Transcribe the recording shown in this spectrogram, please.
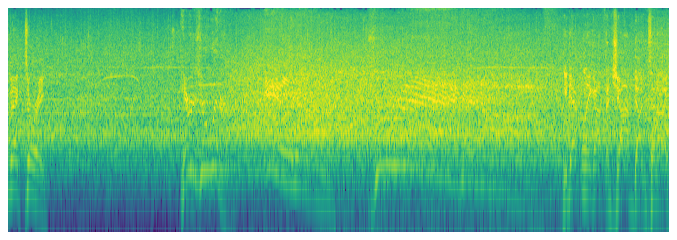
The victory. Here is your winner, Ilya Dragunov. He definitely got the job done tonight.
